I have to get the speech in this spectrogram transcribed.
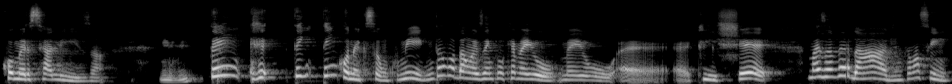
comercializa, uhum. tem, tem, tem conexão comigo? Então, vou dar um exemplo que é meio, meio é, é, clichê, mas é verdade. Então, assim,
